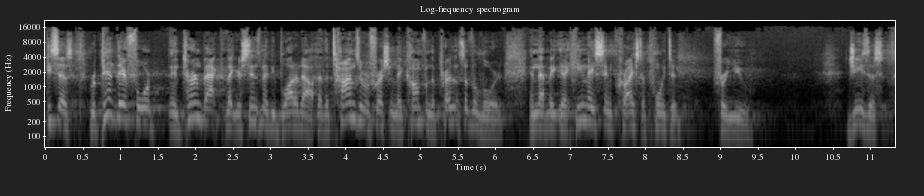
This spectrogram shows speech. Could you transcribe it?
He says, Repent therefore and turn back that your sins may be blotted out, that the times of refreshing may come from the presence of the Lord, and that, may, that he may send Christ appointed for you. Jesus,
